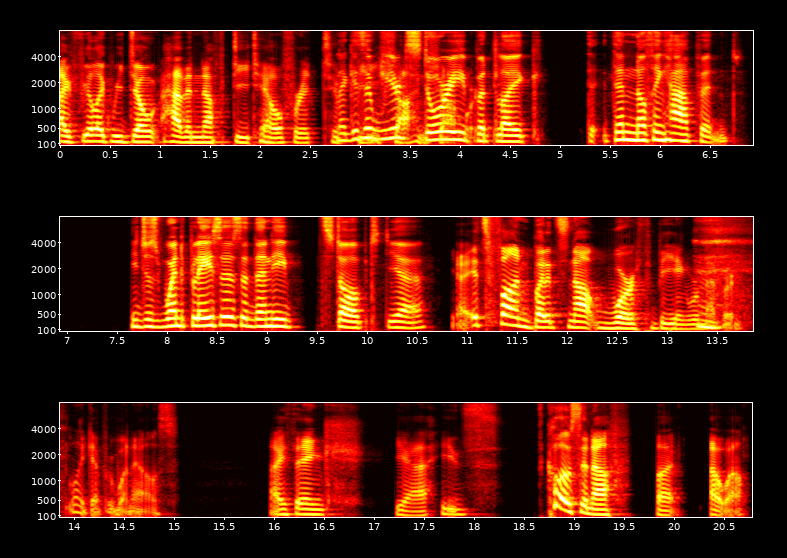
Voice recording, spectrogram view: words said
I feel like we don't have enough detail for it to like it's a weird story, but like th- then nothing happened. He just went places and then he stopped. Yeah. Yeah, it's fun, but it's not worth being remembered like everyone else. I think, yeah, he's it's close enough, but oh well.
